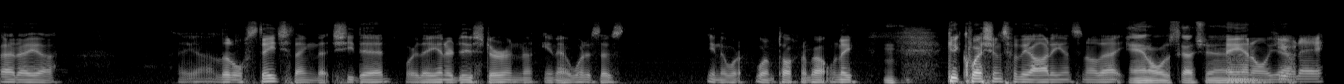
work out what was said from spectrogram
at a uh, a uh, little stage thing that she did where they introduced her and uh, you know what is those you know what what I'm talking about when they Mhm. get questions for the audience and all that Panel discussion. panel yeah Q&A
